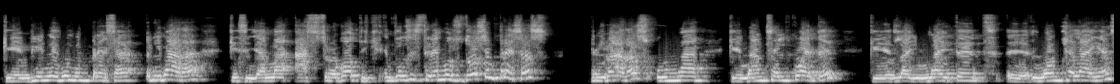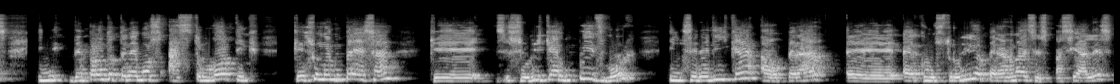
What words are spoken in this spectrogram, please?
que viene de una empresa privada que se llama Astrobotic. Entonces tenemos dos empresas privadas, una que lanza el cohete, que es la United eh, Launch Alliance, y de pronto tenemos Astrobotic, que es una empresa que se ubica en Pittsburgh y se dedica a operar, eh, a construir y operar naves espaciales,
